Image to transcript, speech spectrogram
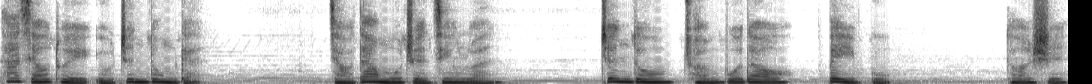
他小腿有震动感，脚大拇指痉挛，震动传播到背部，同时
